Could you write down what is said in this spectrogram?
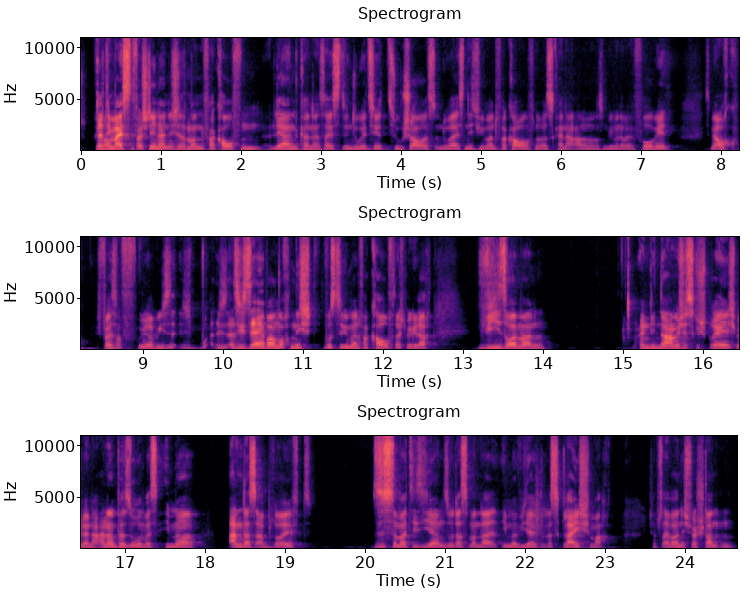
Ja, genau. die meisten verstehen halt nicht, dass man verkaufen lernen kann. Das heißt, wenn du jetzt hier zuschaust und du weißt nicht, wie man verkauft, du hast keine Ahnung, wie man dabei vorgeht, ist mir auch, ich weiß auch früher, wie ich, ich, als ich selber noch nicht wusste, wie man verkauft, habe ich mir gedacht, wie soll man ein dynamisches Gespräch mit einer anderen Person, was immer anders abläuft, systematisieren, sodass man da immer wieder das Gleiche macht. Ich habe es einfach nicht verstanden.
